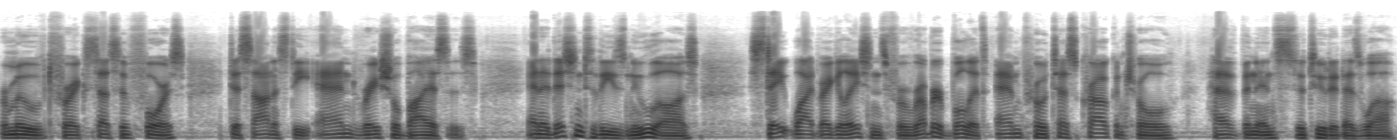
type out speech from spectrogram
removed for excessive force, dishonesty, and racial biases. In addition to these new laws, statewide regulations for rubber bullets and protest crowd control have been instituted as well.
